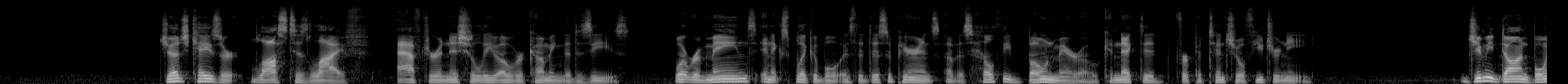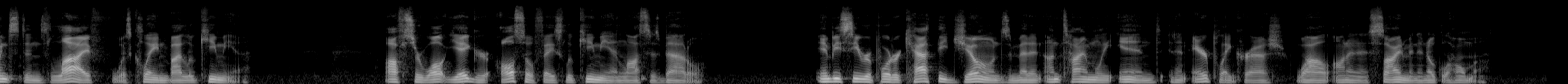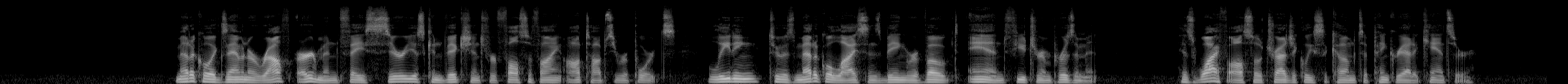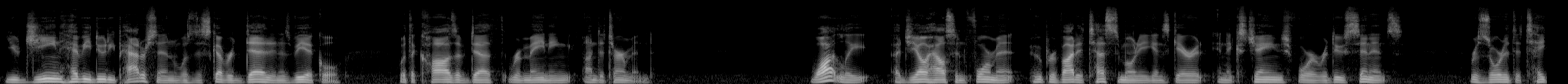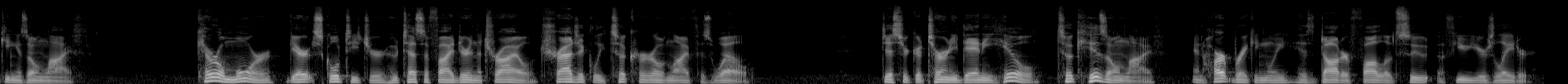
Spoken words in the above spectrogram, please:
Judge Kaesler lost his life after initially overcoming the disease. What remains inexplicable is the disappearance of his healthy bone marrow connected for potential future need. Jimmy Don Boydston's life was claimed by leukemia. Officer Walt Yeager also faced leukemia and lost his battle. NBC reporter Kathy Jones met an untimely end in an airplane crash while on an assignment in Oklahoma. Medical examiner Ralph Erdmann faced serious convictions for falsifying autopsy reports, leading to his medical license being revoked and future imprisonment. His wife also tragically succumbed to pancreatic cancer. Eugene Heavy Duty Patterson was discovered dead in his vehicle, with the cause of death remaining undetermined. Watley, a jailhouse informant who provided testimony against Garrett in exchange for a reduced sentence, resorted to taking his own life. Carol Moore, Garrett's schoolteacher who testified during the trial, tragically took her own life as well. District Attorney Danny Hill took his own life, and heartbreakingly, his daughter followed suit a few years later.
